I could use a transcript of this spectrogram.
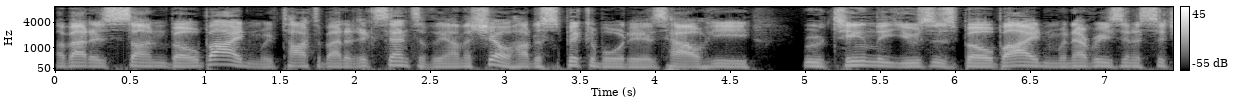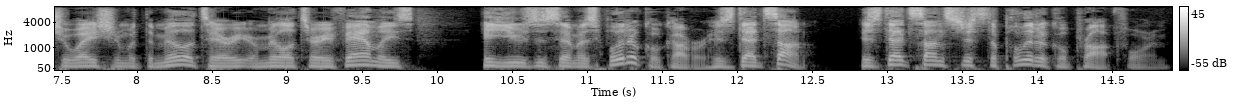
about his son, Beau Biden. We've talked about it extensively on the show, how despicable it is, how he routinely uses Beau Biden whenever he's in a situation with the military or military families. He uses him as political cover, his dead son. His dead son's just a political prop for him.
